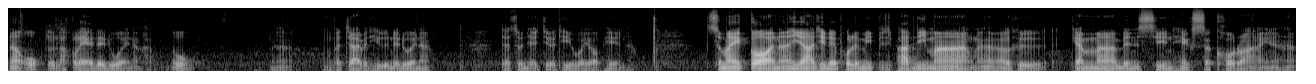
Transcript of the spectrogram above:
หน้าอกหรือหลักแร้ได้ด้วยนะครับโอ้นะฮะมันกระจายไปที่อื่นได้ด้วยนะ แต่ส่วนใหญ่เจอที่อวัยวะเพศนะสมัยก่อนนะยาที่ได้ผลและมีประสิทธิภาพดีมากนะฮะก็คือแกมมาเบนซีนเฮกซาโคไรนะฮะ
